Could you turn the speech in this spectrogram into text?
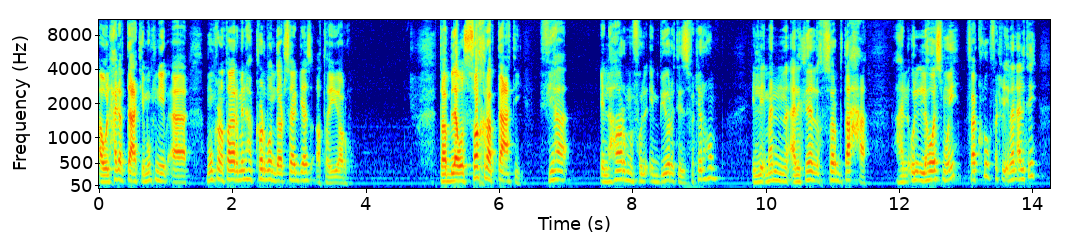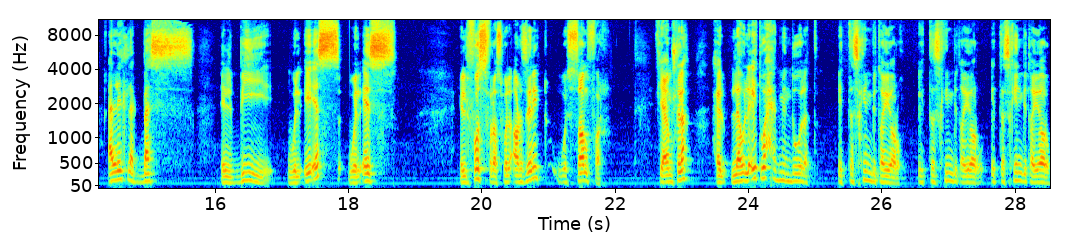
أو الحاجة بتاعتي ممكن يبقى ممكن أطير منها carbon dioxide gas؟ أطيره. طب لو الصخرة بتاعتي فيها ال harmful impurities فاكرهم؟ اللي إيمان قالت لنا الاختصار بتاعها هنقول اللي هو اسمه إيه؟ فاكره؟ فاكر إيمان قالت إيه؟ قالت لك بس البي والاي اس والاس الفوسفورس والأرزينيك والسلفر. في أي مشكلة؟ حلو. لو لقيت واحد من دولت التسخين بيطيره التسخين بيطيره التسخين بيطيره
